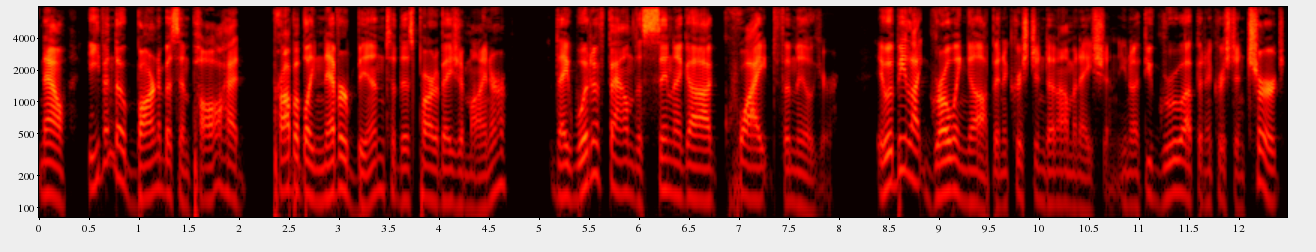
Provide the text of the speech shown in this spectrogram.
Now, even though Barnabas and Paul had probably never been to this part of Asia Minor, they would have found the synagogue quite familiar. It would be like growing up in a Christian denomination. You know, if you grew up in a Christian church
